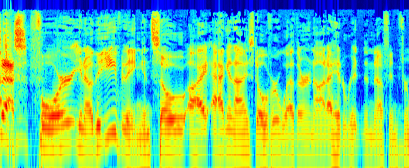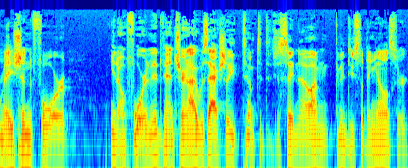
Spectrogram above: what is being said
success. for you know the evening, and so I agonized over whether or not I had written enough information for you know for an adventure, and I was actually tempted to just say no, I'm going to do something else or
